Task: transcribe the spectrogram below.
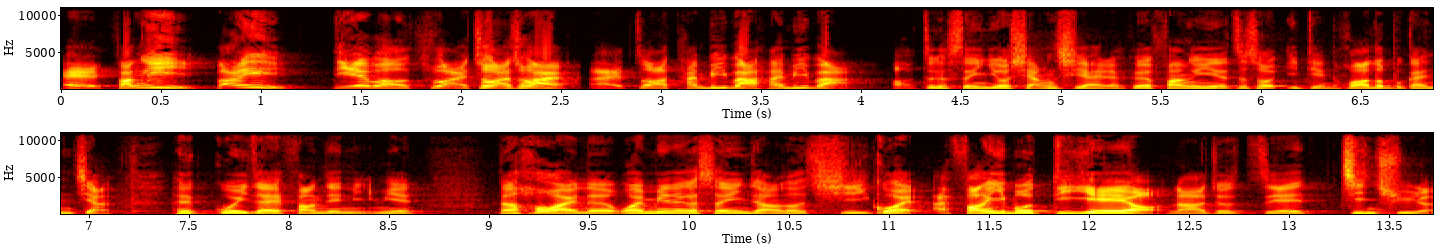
哎，方一，方一，爹宝，出来，出来，出来，哎，走啊，弹琵琶，弹琵琶。哦，这个声音又响起来了。可是方一呢，这时候一点话都不敢讲，他就归在房间里面。然后后来呢，外面那个声音讲说奇怪，哎，方一博 DA 哦，那就直接进去了。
